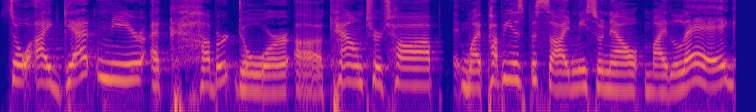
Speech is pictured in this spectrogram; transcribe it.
So I get near a cupboard door, a countertop. My puppy is beside me. So now my leg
